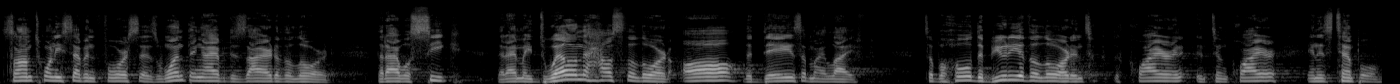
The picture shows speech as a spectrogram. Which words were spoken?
Psalm 27 4 says, One thing I have desired of the Lord, that I will seek, that I may dwell in the house of the Lord all the days of my life, to behold the beauty of the Lord and to inquire, and to inquire in his temple.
